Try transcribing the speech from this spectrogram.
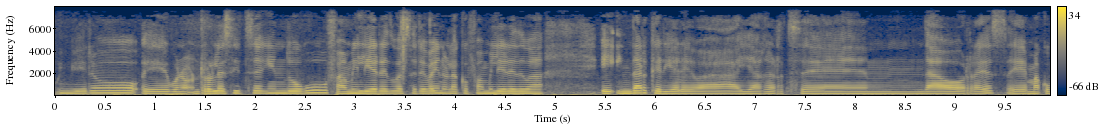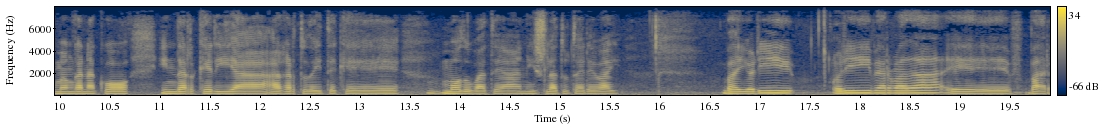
Gero, e, bueno, rolez hitz egin dugu, familia ereduaz ere bai, nolako familia eredua e, indarkeri ere bai agertzen da horrez, e, emakumeon ganako indarkeria agertu daiteke modu batean islatuta ere bai. Bai, hori hori behar bada, e, bar,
